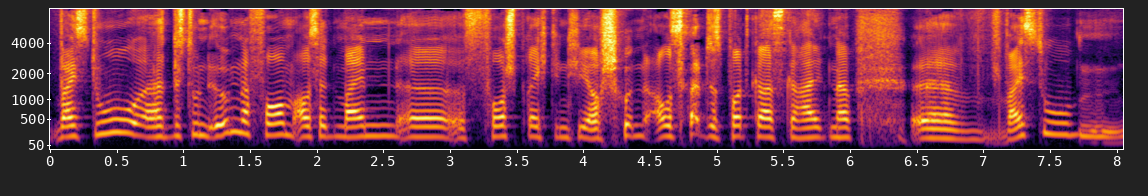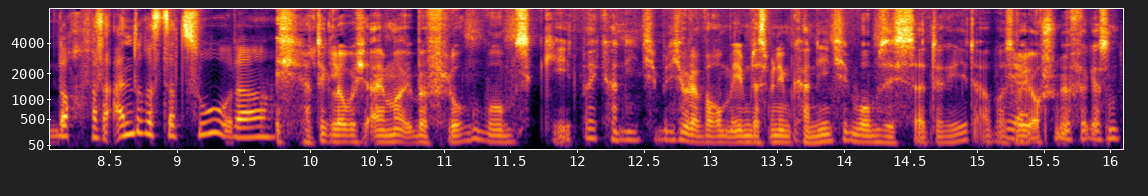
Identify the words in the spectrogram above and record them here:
weißt du, äh, bist du in irgendeiner Form, außer meinem äh, Vorsprech, den ich hier auch schon außerhalb des Podcasts gehalten habe, äh, weißt du noch was anderes dazu? Oder? Ich hatte, glaube ich, einmal überflogen, worum es geht bei Kaninchen bin ich, oder warum eben das mit dem Kaninchen, worum es sich da dreht, aber das ja. habe ich auch schon wieder vergessen.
